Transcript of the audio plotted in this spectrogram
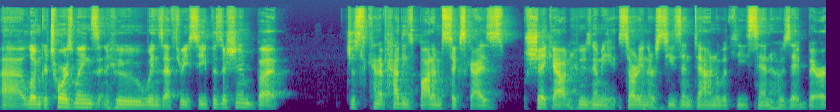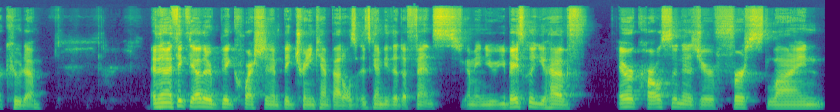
uh, Logan Couture's wings and who wins that three C position. But just kind of how these bottom six guys shake out and who's going to be starting their season down with the San Jose Barracuda. And then I think the other big question and big training camp battles is going to be the defense. I mean, you you basically you have Erik Karlsson as your first line,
